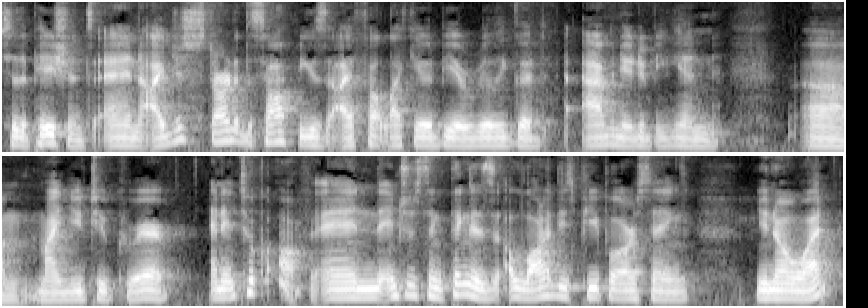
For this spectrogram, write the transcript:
to the patients. And I just started this off because I felt like it would be a really good avenue to begin um, my YouTube career, and it took off. And the interesting thing is, a lot of these people are saying. You know what?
